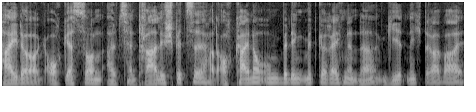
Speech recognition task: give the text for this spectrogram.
Heider auch gestern als zentrale Spitze, hat auch keiner unbedingt mitgerechnet, ne, geht nicht dabei.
